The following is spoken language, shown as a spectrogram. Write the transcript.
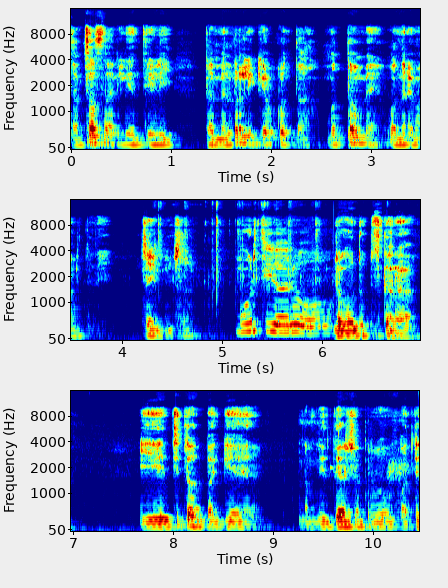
ಸಕ್ಸಸ್ ಆಗಲಿ ಅಂತೇಳಿ ತಮ್ಮೆಲ್ಲರಲ್ಲಿ ಕೇಳ್ಕೊತಾ ಮತ್ತೊಮ್ಮೆ ವಂದನೆ ಮಾಡ್ತೀನಿ ಜೈ ಭೀಮ್ ಸರ್. ಮೂರ್ತಿಯವರು ನಮಸ್ಕಾರ ಈ ಚಿತ್ರದ ಬಗ್ಗೆ ನಮ್ಮ ನಿರ್ದೇಶಕರು ಮತ್ತು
